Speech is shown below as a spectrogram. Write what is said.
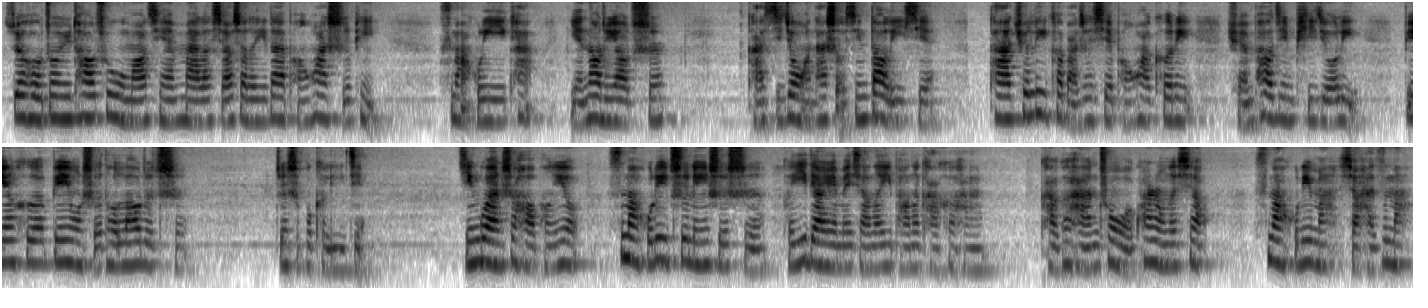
最后终于掏出五毛钱买了小小的一袋膨化食品。司马狐狸一看，也闹着要吃，卡西就往他手心倒了一些，他却立刻把这些膨化颗粒全泡进啤酒里，边喝边用舌头捞着吃，真是不可理解。尽管是好朋友，司马狐狸吃零食时可一点也没想到一旁的卡可汗。卡可汗冲我宽容的笑：“司马狐狸嘛，小孩子嘛。”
